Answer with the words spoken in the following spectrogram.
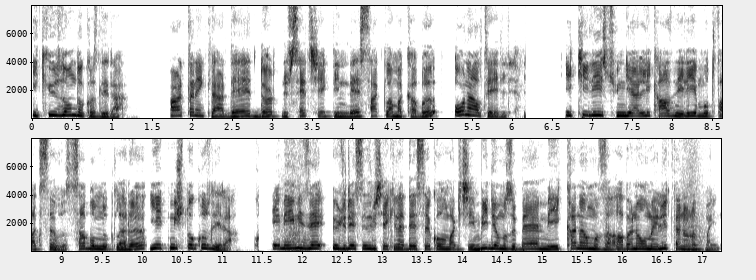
219 lira. Farklı renklerde dörtlü set şeklinde saklama kabı 16.50. İkili süngerlik hazneli mutfak sıvı sabunlukları 79 lira. Emeğimize ücretsiz bir şekilde destek olmak için videomuzu beğenmeyi, kanalımıza abone olmayı lütfen unutmayın.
